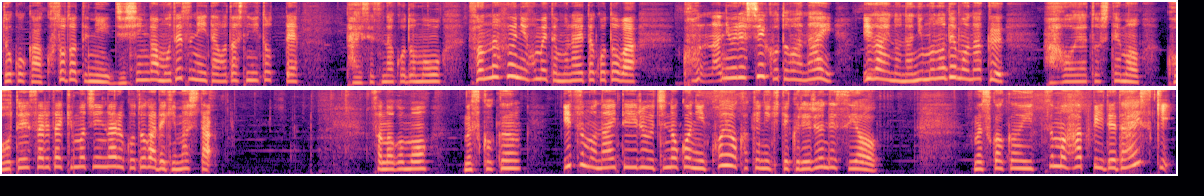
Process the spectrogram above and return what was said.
どこか子育てに自信が持てずにいた私にとって大切な子供をそんな風に褒めてもらえたことはこんなに嬉しいことはない以外の何者でもなく母親としても肯定された気持ちになることができました。その後も息子くんいつも泣いているうちの子に声をかけに来てくれるんですよ。息子くんいつもハッピーで大好き。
